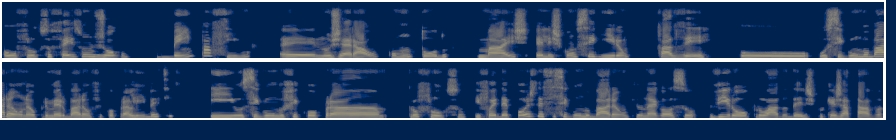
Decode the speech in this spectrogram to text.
O Fluxo fez um jogo bem passivo, é, no geral, como um todo, mas eles conseguiram fazer o, o segundo barão, né? O primeiro barão ficou para Liberty e o segundo ficou para pro fluxo. E foi depois desse segundo barão que o negócio virou pro lado deles, porque já tava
